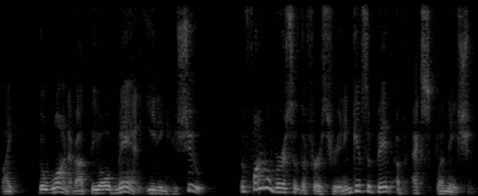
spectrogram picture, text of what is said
like the one about the old man eating his shoe. The final verse of the first reading gives a bit of explanation.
